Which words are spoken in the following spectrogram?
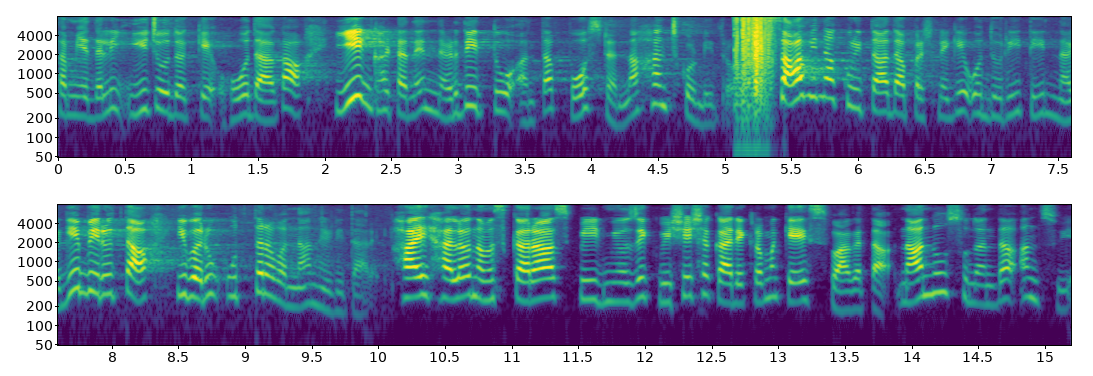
ಸಮಯದಲ್ಲಿ ಈಜೋದಕ್ಕೆ ಹೋದಾಗ ಈ ಘಟನೆ ನಡೆದಿತ್ತು ಅಂತ ಪೋಸ್ಟ್ ಅನ್ನ ಹಂಚಿಕೊಂಡಿದ್ರು. ಸಾವಿನ ಕುರಿತಾದ ಪ್ರಶ್ನೆಗೆ ಒಂದು ರೀತಿ ನಗೆ ಬೀರುತ್ತಾ ಇವರು ಉತ್ತರವನ್ನ ನೀಡಿದ್ದಾರೆ. ಹಾಯ್ ಹಲೋ ನಮಸ್ಕಾರ ಸ್ಪೀಡ್ ಮ್ಯೂಸಿಕ್ ವಿಶೇಷ ಕಾರ್ಯಕ್ರಮಕ್ಕೆ ಸ್ವಾಗತ. ನಾನು ಸುನಂದ ಅನ್ಸೂಯ.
